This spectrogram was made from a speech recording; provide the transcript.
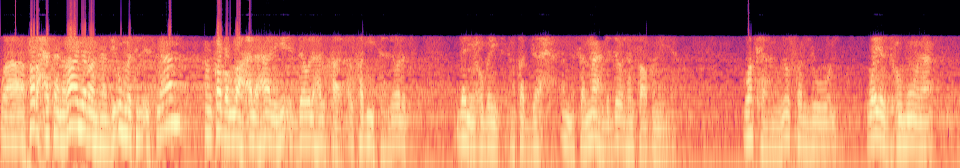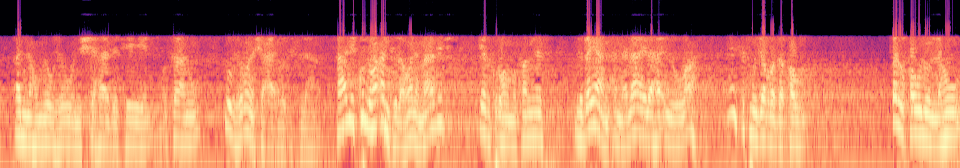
وفرحة غامرة في أمة الإسلام أنقض الله على هذه الدولة الخبيثة دولة بني عبيد القداح المسماة بالدولة الفاطمية. وكانوا يصلون ويزعمون أنهم يظهرون الشهادتين وكانوا يظهرون شعائر الإسلام. فهذه كلها أمثلة ونماذج يذكرها المصنف لبيان أن لا إله إلا الله ليست مجرد قول بل قول له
